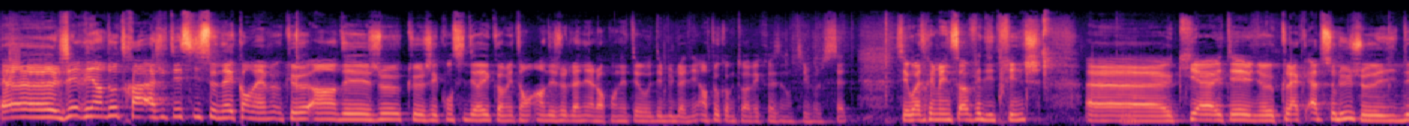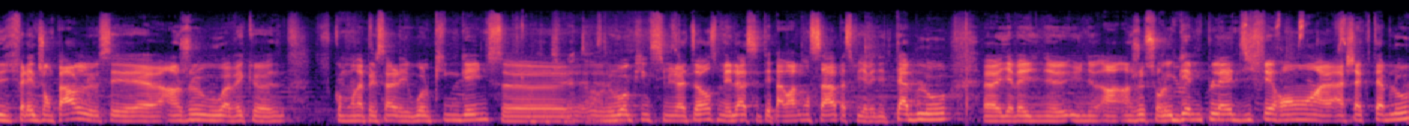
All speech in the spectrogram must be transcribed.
Euh, j'ai rien d'autre à ajouter si ce n'est quand même que un des jeux que j'ai considéré comme étant un des jeux de l'année alors qu'on était au début de l'année, un peu comme toi avec Resident Evil 7. C'est What Remains of Edith Finch. Euh, qui a été une claque absolue. Je- il, fallait que j'en parle. C'est euh, un jeu où avec euh, comme on appelle ça les walking games, euh, Walking simulators. euh, walking simulators, mais là c'était pas vraiment ça parce qu'il y avait des tableaux, euh, il y avait une, une- un, un jeu sur le gameplay différent à, à chaque tableau.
